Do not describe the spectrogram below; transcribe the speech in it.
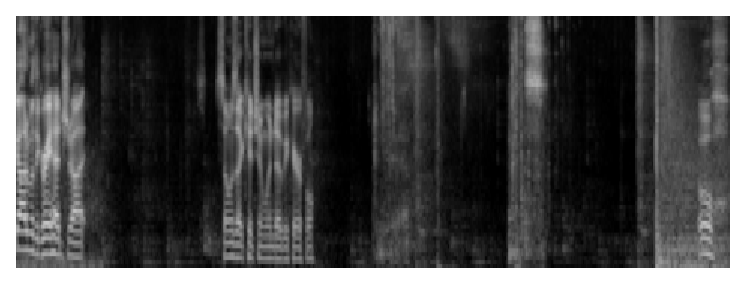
Got him with a great headshot. Someone's at kitchen window, be careful. Oh.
